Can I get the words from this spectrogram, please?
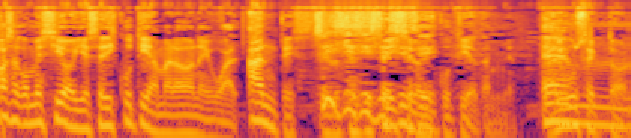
pasa con Messi hoy, se discutía Maradona igual. Antes, Sí, sí, 86 sí, se sí. lo discutía también. Algún Em, sector.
